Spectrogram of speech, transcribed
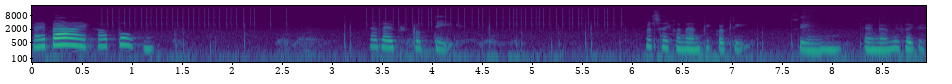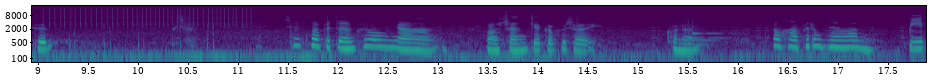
บายบายครับผมอะไรผิดปกติผู้ชายคนนั้นผิดปกติ สิ่งอย่างนั้นไม่เคยเกิดขึ้นฉันควรไปเตือนเพื่อนร่วมงานของฉันเกี่ยวกับผู้ชายคนนั้นเราหาไปทำงาน ปิด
